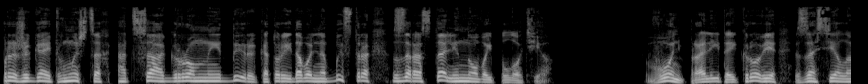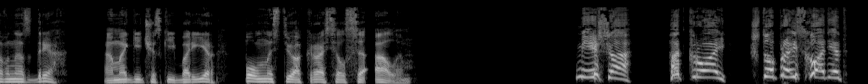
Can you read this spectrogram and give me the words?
прожигает в мышцах отца огромные дыры, которые довольно быстро зарастали новой плотью. Вонь пролитой крови засела в ноздрях, а магический барьер полностью окрасился алым. «Миша! Открой! Что происходит?»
